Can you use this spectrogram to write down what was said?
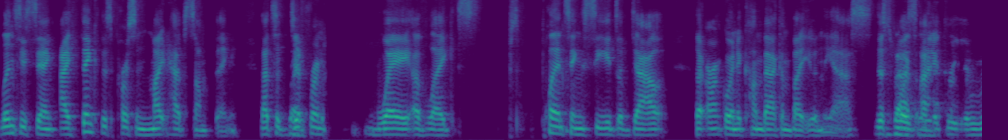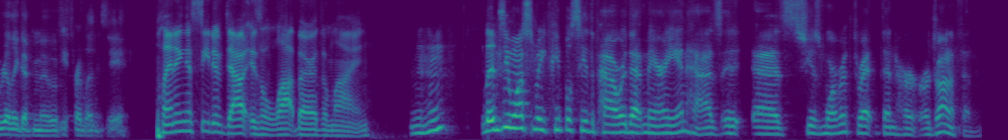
Lindsay's saying I think this person might have something. That's a different way of like s- planting seeds of doubt that aren't going to come back and bite you in the ass. This was, I agree, a really good move for Lindsay. planting a seed of doubt is a lot better than lying hmm Lindsay wants to make people see the power that Maryanne has, as she is more of a threat than her or Jonathan.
